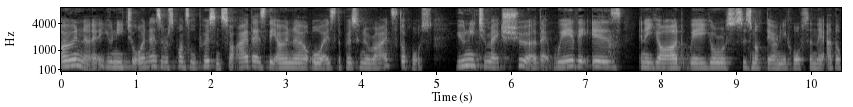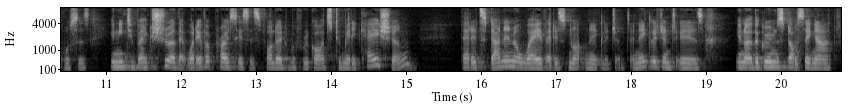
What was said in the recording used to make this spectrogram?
owner, you need to, and as a responsible person, so either as the owner or as the person who rides the horse, you need to make sure that where there is in a yard where your horse is not the only horse and there are other horses, you need to make sure that whatever process is followed with regards to medication, that it's done in a way that is not negligent. And negligent is, you know, the groom's dossing out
